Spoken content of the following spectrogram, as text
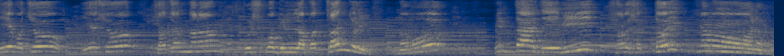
এ বচ এষ সচন্দনম পুষ্পবিল্লপত্রাঞ্জলি নমো বিদ্যার দেবী সরস্বত্যই নমো নমো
